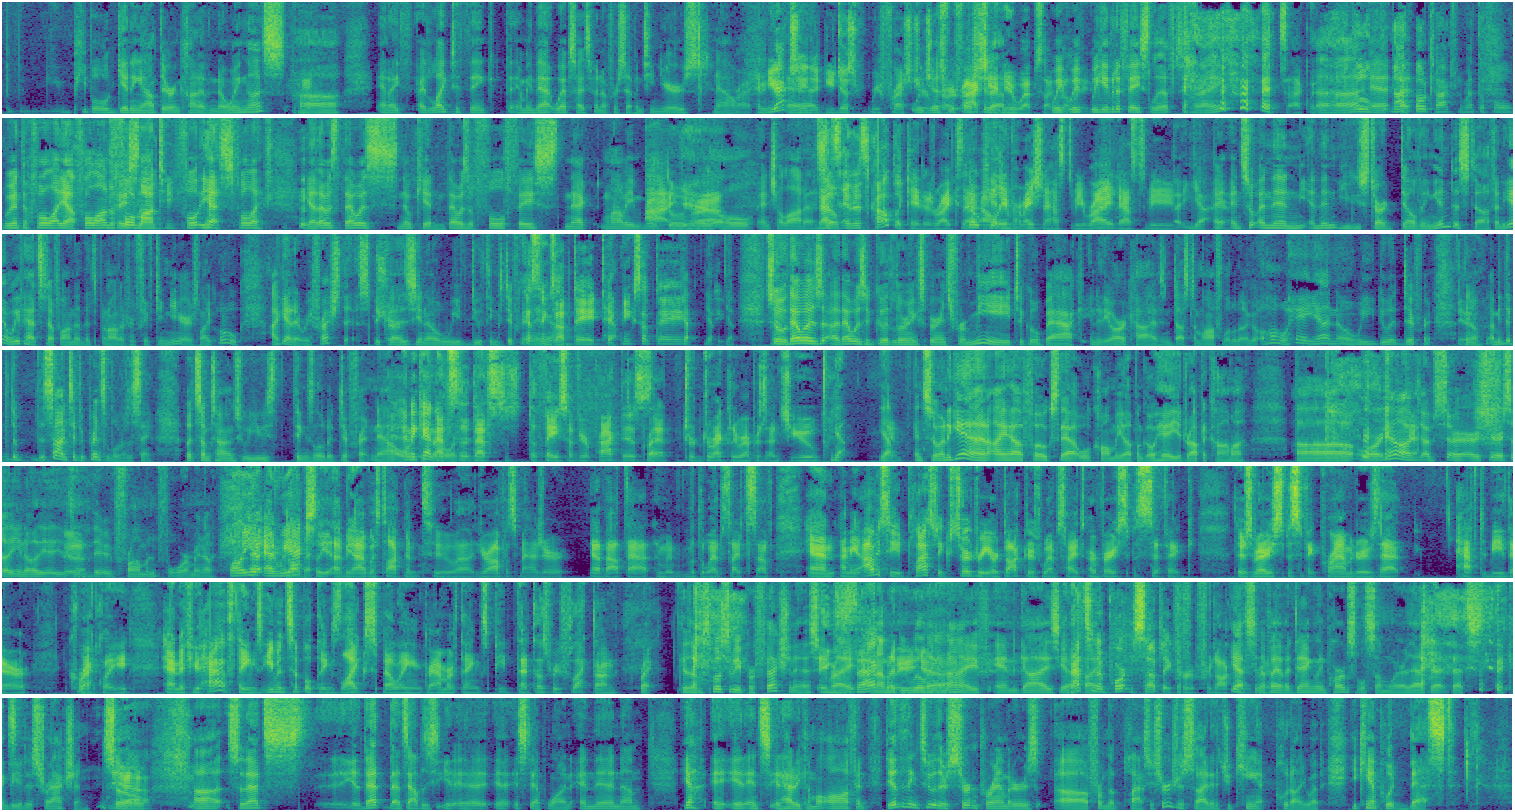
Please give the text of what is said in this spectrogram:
people getting out there and kind of knowing us. Uh, and I I like to think, that, I mean, that website's been up for 17 years now. right, and you actually you just refreshed. We your, just refreshed actually it up. a new website. We, really. we, we gave it a facelift, right? exactly. Little- Uh, not Botox. We went the full. We went the full, yeah, full on The face, full Monty. full yes, full. Yeah, that was that was no kidding. That was a full face neck mommy makeover, yeah. the whole enchilada. That's so, and it's complicated, right? Because No all the information has to be right. It has to be. yeah, and, and so and then and then you start delving into stuff. And again, we've had stuff on there that's been on there for 15 years. Like, oh, I got to refresh this because you know we do things differently. Because things now. update, techniques update. Yep, yep, yep. So that was uh, that was a good learning experience for me to go back into the archives and dust them off a little bit and go, oh, hey, yeah, no, we do it different. You know, I mean, the, the, the scientific principle is the same, but sometimes we use things a little bit different now. or And again, that's order. the, that's the face of your practice Right. that d- directly represents you. Yeah, yeah. And so, and again, I have folks that will call me up and go, "Hey, you dropped a comma," uh, or no, I'm, I'm or serious. Uh, you know, they're from and form and Well, you know, and we all that. actually, I mean, I was talking to uh, your office manager about that and we, with the website stuff. And I mean, obviously, plastic surgery or doctors' websites are very specific. There's very specific parameters that have to be there correctly. And if you have things, even simple things like spelling and grammar things, peop that does reflect on. right because I'm supposed to be a perfectionist, right? And I'm going to be wielding yeah. a knife. And guys, yeah, That's if an I- important subject for, for doctors. Yes, and if I have a dangling participle somewhere, that that that's that can be a distraction. So, Yeah. uh, so that's you know, that that's obviously uh, uh, step one, and then um, yeah, it, it, it's it how do you come off? And the other thing too, there's certain parameters uh, from the plastic surgery society that you can't put on your web. You can't put best.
